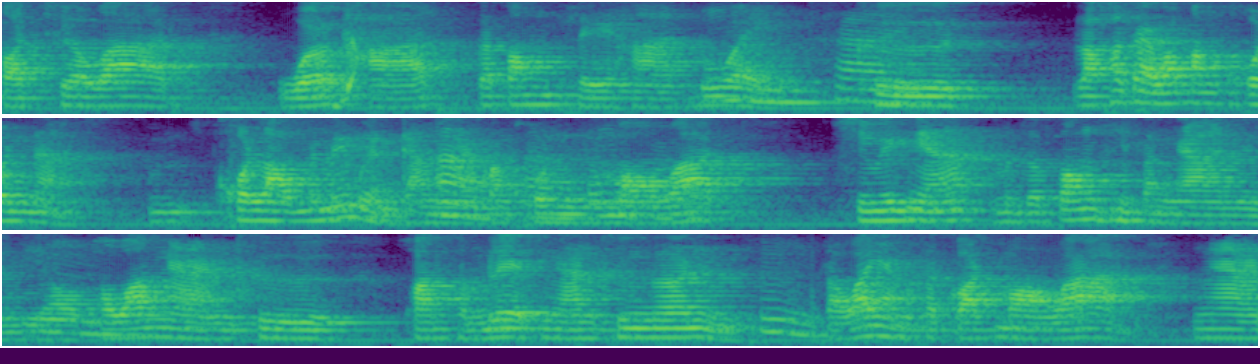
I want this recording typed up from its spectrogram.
กอตเชื่อว่า work hard ก็ต้อง play hard ด้วยอืมใช่คือเราเข้าใจว่าบางคนน่ะ คนเรามันไม่เหมือนกันไงอ่าบางคนอ่าต้องมองว่า ชีวิตเนี้ยมันจะต้องมีแต่งานอย่างเดียวอืมเพราะว่างานคือความสำเร็จงานคือเงินอืมแต่ว่าอย่างสกอตมองว่างาน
